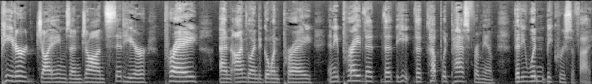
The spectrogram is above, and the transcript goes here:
Peter, James, and John, sit here, pray, and I'm going to go and pray. And he prayed that, that he, the cup would pass from him, that he wouldn't be crucified.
